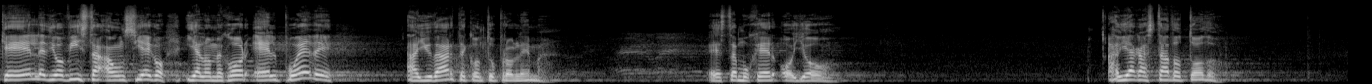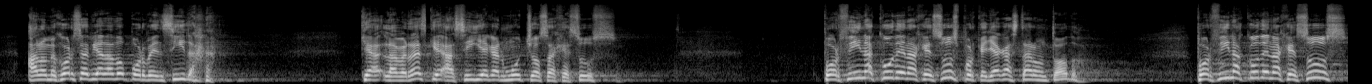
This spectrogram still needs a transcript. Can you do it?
que Él le dio vista a un ciego y a lo mejor Él puede ayudarte con tu problema. Esta mujer oyó. Había gastado todo a lo mejor se había dado por vencida. Que la verdad es que así llegan muchos a Jesús. Por fin acuden a Jesús porque ya gastaron todo. Por fin acuden a Jesús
